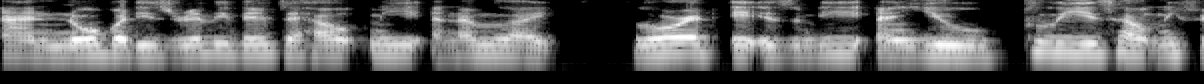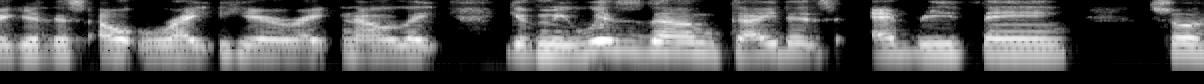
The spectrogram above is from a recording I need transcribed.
and nobody's really there to help me. And I'm like Lord, it is me and you. Please help me figure this out right here, right now. Like, give me wisdom, guidance, everything. So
